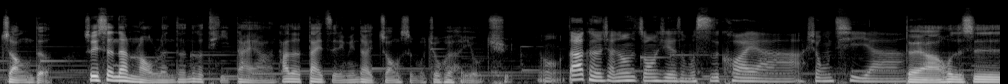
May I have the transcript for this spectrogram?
章的，所以圣诞老人的那个提袋啊，他的袋子里面到底装什么，就会很有趣。哦，大家可能想象是装一些什么尸块啊、凶器呀、啊，对啊，或者是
